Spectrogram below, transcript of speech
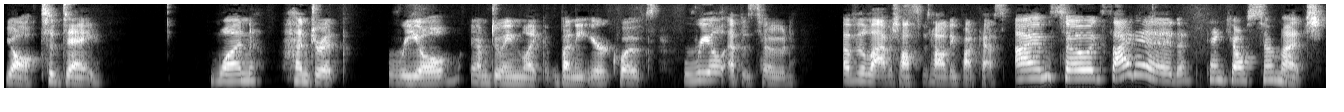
Y'all, today, 100th real, I'm doing like bunny ear quotes, real episode of the Lavish Hospitality Podcast. I'm so excited. Thank y'all so much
